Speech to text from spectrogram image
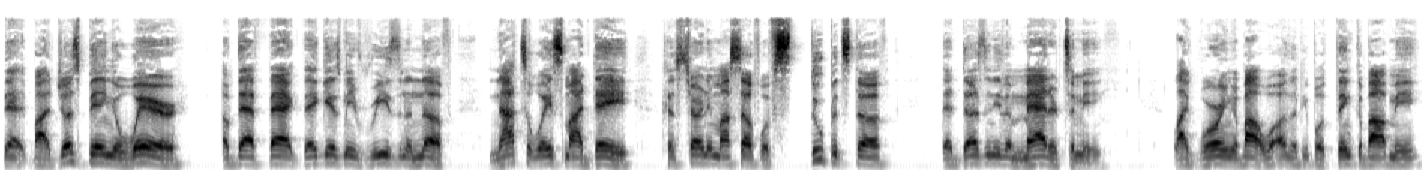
that by just being aware of that fact, that gives me reason enough not to waste my day concerning myself with stupid stuff that doesn't even matter to me. Like worrying about what other people think about me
